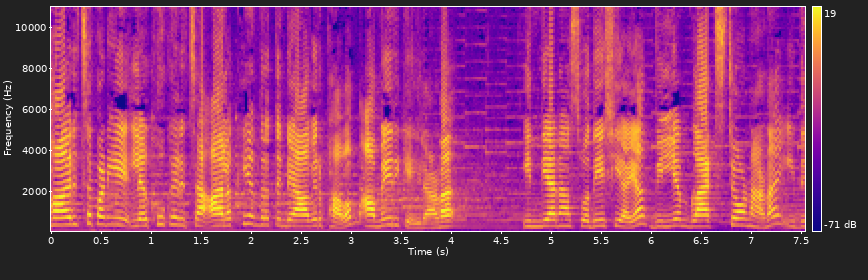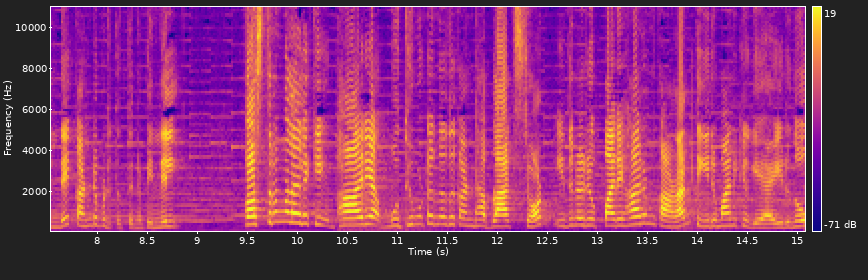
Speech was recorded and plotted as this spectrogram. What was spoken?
ഭാരിച്ച പണിയെ ലഘൂകരിച്ച അലക്കയന്ത്രത്തിന്റെ ആവിർഭാവം അമേരിക്കയിലാണ്. ഇന്ത്യാന സ്വദേശിയായ വില്യം ബ്ലാക്ക്സ്റ്റോൺ ആണ് ഇതിന്റെ കണ്ടുപിടുത്തത്തിന് പിന്നിൽ. വസ്ത്രങ്ങൾ അലക്കി ഭാര്യ ബുദ്ധിമുട്ടുന്നത് കണ്ട ബ്ലാക്ക്സ്റ്റോൺ ഇതിനൊരു പരിഹാരം കാണാൻ തീരുമാനിക്കുകയായിരുന്നു.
